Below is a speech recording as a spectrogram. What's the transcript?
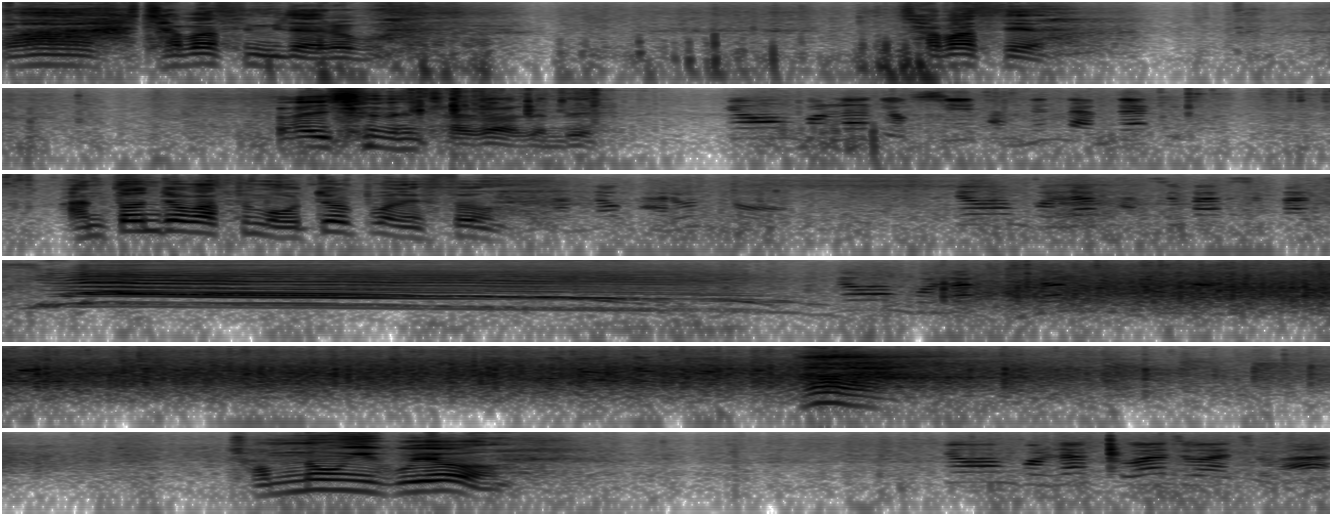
와, 잡았습니다, 여러분. 잡았어요. 사이즈는 작아, 근데. 회원 볼락 역시 잡는 남자 기- 안 던져봤으면 어쩔 뻔했어. 감독 바로 또 회원 볼락 박스 박스 박스. 회원 볼락 기사 하. 점농이고요. 회원볼락 좋아 좋아 좋아.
